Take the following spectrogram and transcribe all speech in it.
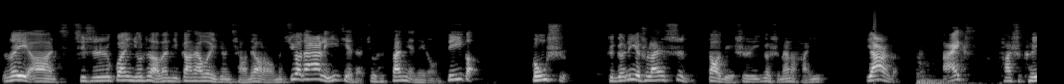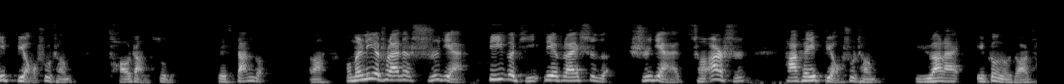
所以啊，其实关于牛吃草问题，刚才我已经强调了，我们需要大家理解的就是三点内容：第一个，公式这个列出来的式子到底是一个什么样的含义；第二个，x 它是可以表述成草长的速度；第三个，啊，我们列出来的十减。第一个题列出来式子十减 x 乘二十，它可以表述成原来一共有多少草？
